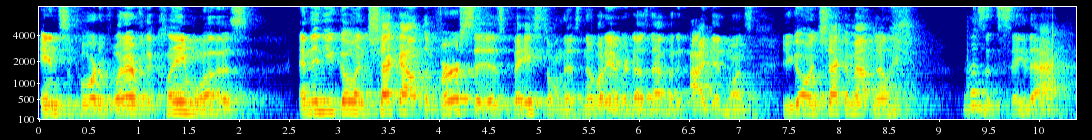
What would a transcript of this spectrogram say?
in support of whatever the claim was. And then you go and check out the verses based on this. Nobody ever does that, but I did once. You go and check them out, and they're like, it doesn't say that.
